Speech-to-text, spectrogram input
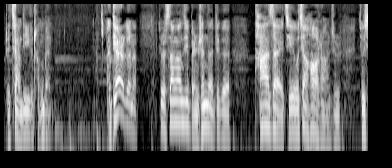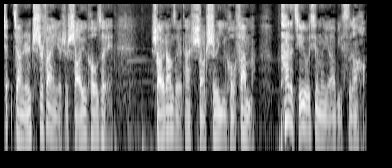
这降低一个成本。第二个呢，就是三缸机本身的这个，它在节油降耗上，就是就像讲人吃饭也是少一口嘴，少一张嘴，它少吃一口饭嘛。它的节油性能也要比四缸好。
